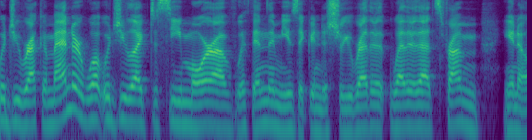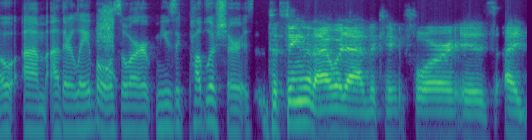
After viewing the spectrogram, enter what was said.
would you recommend or what would you like to see more of within the music industry whether whether that's from you know um, other labels or music publishers? The thing that i would advocate for is i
